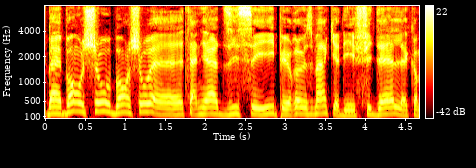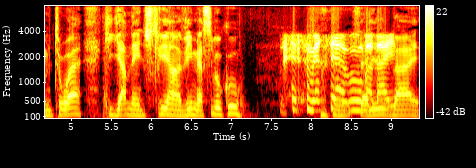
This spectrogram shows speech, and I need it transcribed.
Ben, bon show, bon show, euh, Tania d'ICI. Puis heureusement qu'il y a des fidèles comme toi qui gardent l'industrie en vie. Merci beaucoup. Merci à vous. bye. bye.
